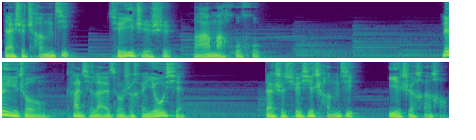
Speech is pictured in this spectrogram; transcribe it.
但是成绩却一直是马马虎虎；另一种看起来总是很悠闲，但是学习成绩一直很好。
